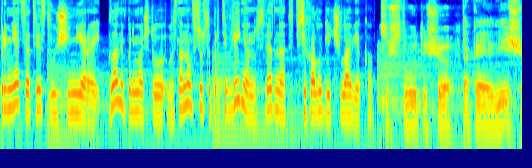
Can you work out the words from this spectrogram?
применять соответствующие меры. Главное понимать, что в основном все сопротивление, оно связано с психологией человека. Существует еще такая вещь,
